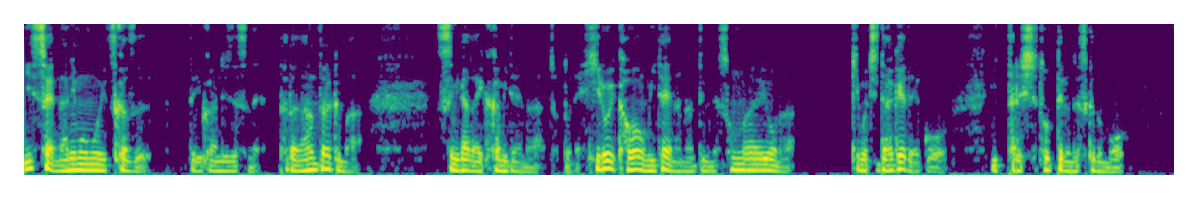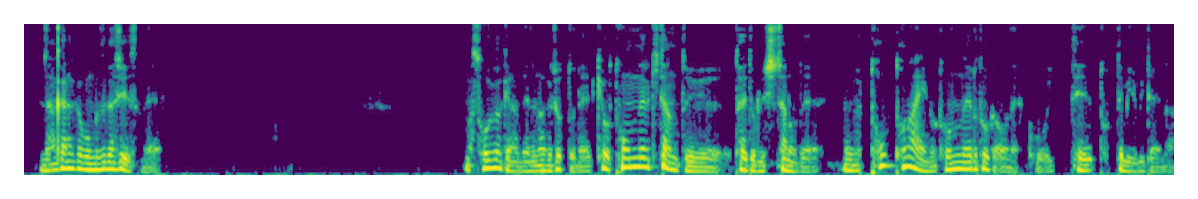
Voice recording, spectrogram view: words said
一切何も思いつかずっていう感じですね。ただなんとなくまあ、隅田川行くかみたいな、ちょっとね、広い川を見たいななんていうね、そんなような気持ちだけでこう、行ったりして撮ってるんですけども、なかなかこう難しいですね。まあそういうわけなんでね、なんかちょっとね、今日トンネル来たんというタイトルにしたので、なんか都都内のトンネルとかをね、こう行って撮ってみるみたいな。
